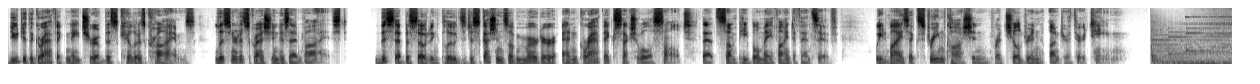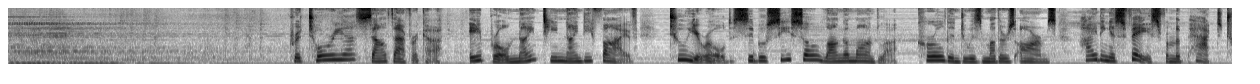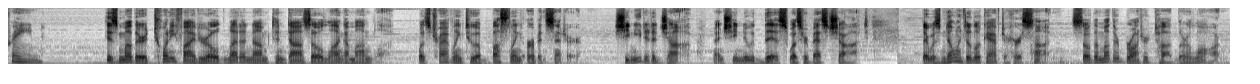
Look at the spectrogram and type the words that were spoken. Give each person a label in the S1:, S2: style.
S1: Due to the graphic nature of this killer's crimes, listener discretion is advised. This episode includes discussions of murder and graphic sexual assault that some people may find offensive. We advise extreme caution for children under 13.
S2: Pretoria, South Africa, April 1995. Two year old Sibusiso Langamandla curled into his mother's arms, hiding his face from the packed train.
S1: His mother, 25 year old Letta Namtandazo Langamandla, was traveling to a bustling urban center. She needed a job, and she knew this was her best shot. There was no one to look after her son, so the mother brought her toddler along.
